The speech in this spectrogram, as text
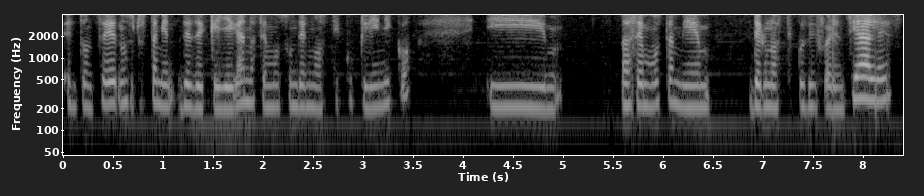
Entonces nosotros también desde que llegan hacemos un diagnóstico clínico y hacemos también diagnósticos diferenciales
